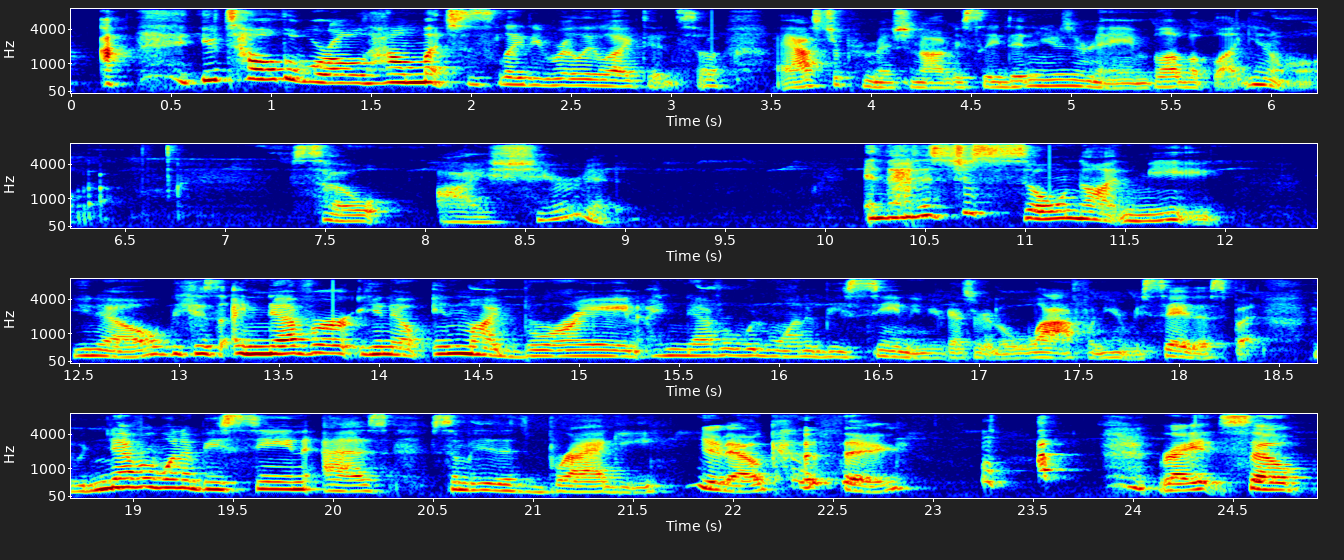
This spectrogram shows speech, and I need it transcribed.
you tell the world how much this lady really liked it. So I asked her permission, obviously, didn't use her name, blah, blah, blah, you know, all of that. So I shared it. And that is just so not me, you know, because I never, you know, in my brain, I never would want to be seen. And you guys are going to laugh when you hear me say this, but I would never want to be seen as somebody that's braggy, you know, kind of thing. right? So,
